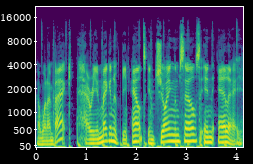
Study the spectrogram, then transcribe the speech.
And when I'm back, Harry and Meghan have been out enjoying themselves in LA.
